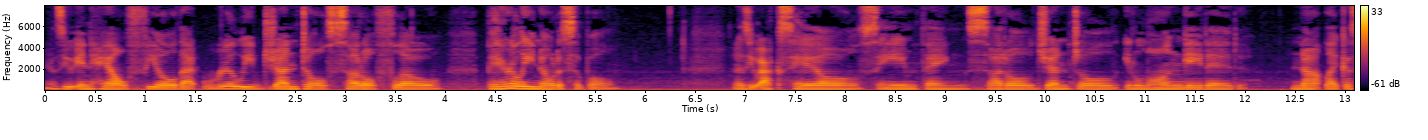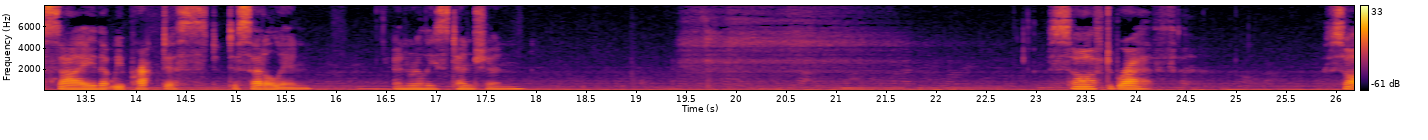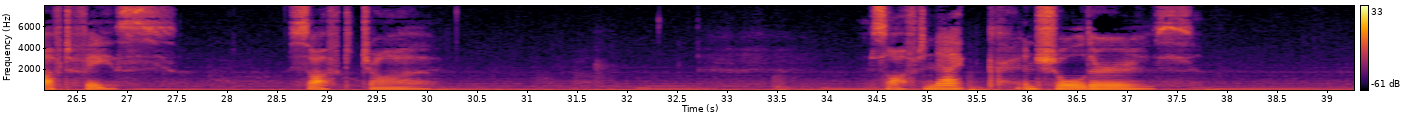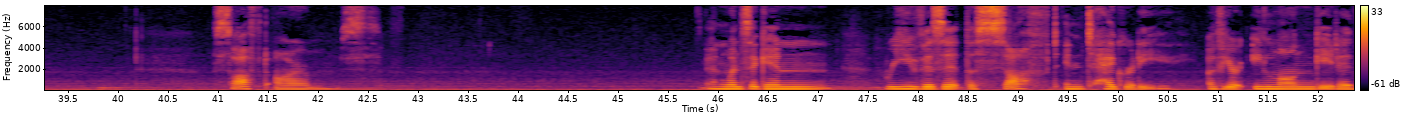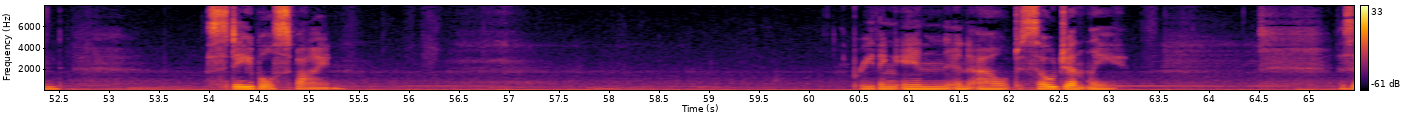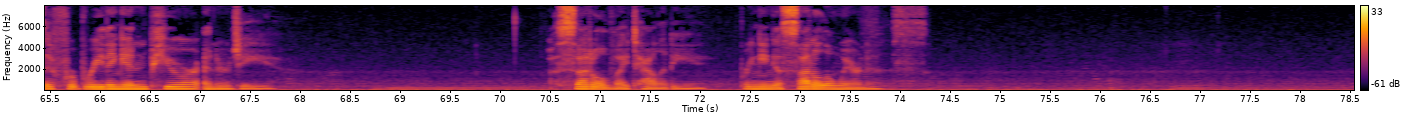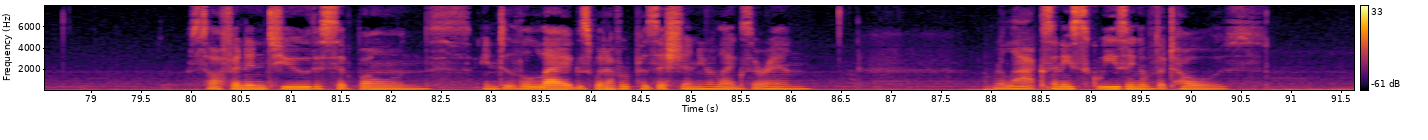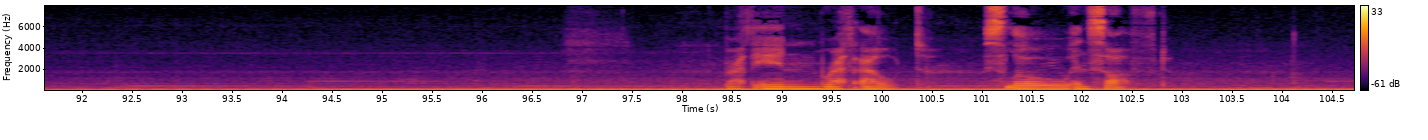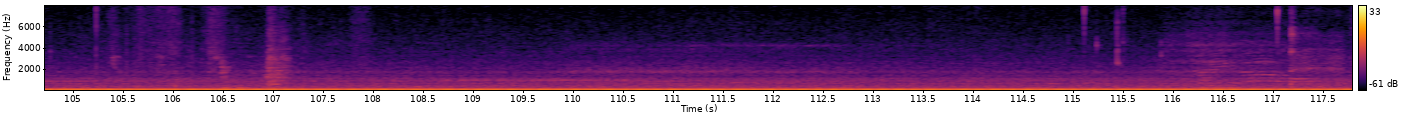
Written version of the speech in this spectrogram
As you inhale, feel that really gentle, subtle flow, barely noticeable. And as you exhale, same thing subtle, gentle, elongated, not like a sigh that we practiced to settle in and release tension. Soft breath, soft face, soft jaw, soft neck and shoulders, soft arms. And once again, revisit the soft integrity of your elongated stable spine. Breathing in and out so gently, as if we're breathing in pure energy, a subtle vitality, bringing a subtle awareness. Soften into the sit bones into the legs, whatever position your legs are in. Relax any squeezing of the toes. Breath in, breath out, slow and soft.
